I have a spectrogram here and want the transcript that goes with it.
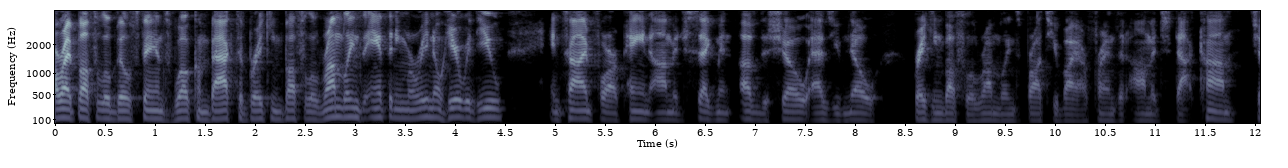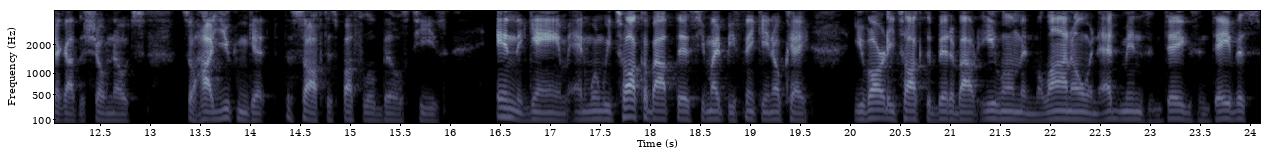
All right, Buffalo Bills fans, welcome back to Breaking Buffalo Rumblings. Anthony Marino here with you in time for our paying homage segment of the show. As you know, Breaking Buffalo Rumblings brought to you by our friends at homage.com. Check out the show notes so how you can get the softest Buffalo Bills tees in the game. And when we talk about this, you might be thinking, okay, You've already talked a bit about Elam and Milano and Edmunds and Diggs and Davis.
